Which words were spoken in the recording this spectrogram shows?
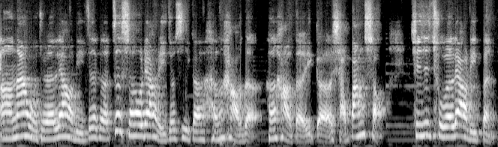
嗯，那我觉得料理这个这时候料理就是一个很好的很好的一个小帮手。其实除了料理本，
